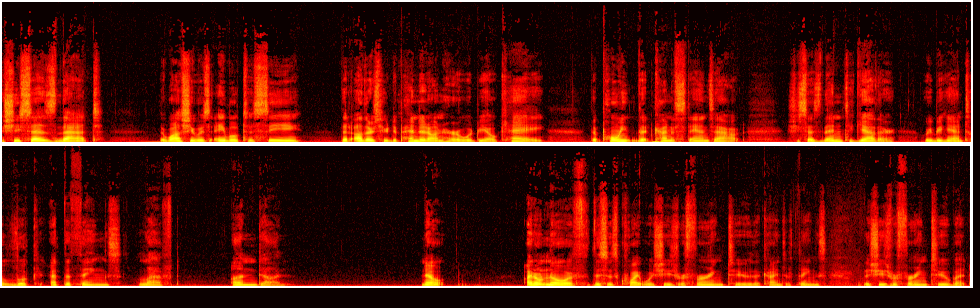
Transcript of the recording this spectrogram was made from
she says that, that while she was able to see that others who depended on her would be okay, the point that kind of stands out, she says, then together we began to look at the things left undone. Now, I don't know if this is quite what she's referring to, the kinds of things that she's referring to, but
